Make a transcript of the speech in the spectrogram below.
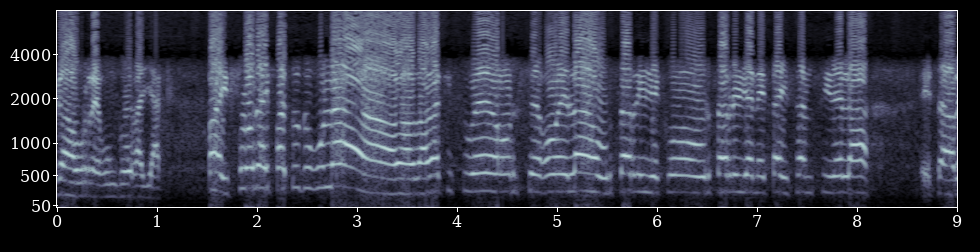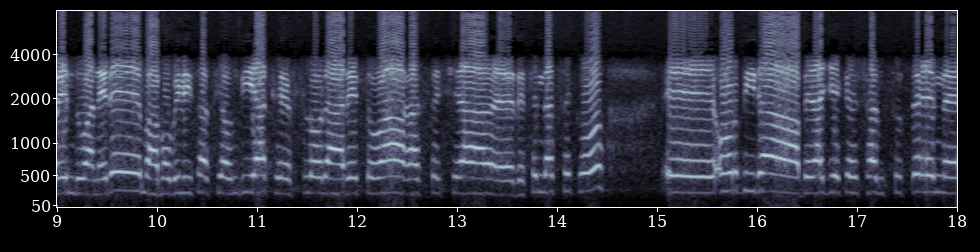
gaur egungo gaiak. Bai, flora ipatu dugula, badakizue hor zegoela urtarrileko urtarrilean eta izan zirela eta abenduan ere, ba, mobilizazio handiak e, flora aretoa gaztetxea e, defendatzeko, e, hor dira beraiek esan zuten e,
